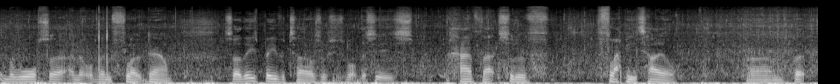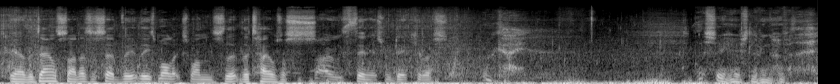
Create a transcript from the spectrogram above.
in the water and it will then float down. So these beaver tails which is what this is have that sort of flappy tail. Um, but Yeah, the downside, as I said, the, these Molix ones, the, the tails are so thin, it's ridiculous. Okay, let's see who's living over there.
